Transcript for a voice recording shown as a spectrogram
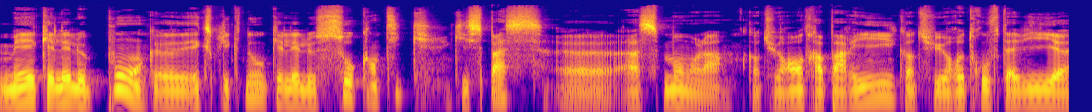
Mais quel est le pont euh, Explique-nous quel est le saut quantique qui se passe euh, à ce moment-là? Quand tu rentres à Paris, quand tu retrouves ta vie euh,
